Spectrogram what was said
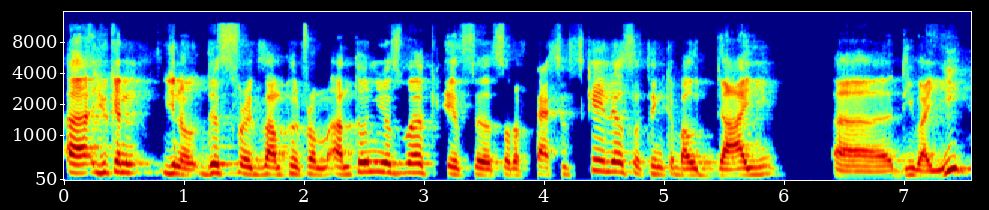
Uh, you can, you know, this, for example, from Antonio's work is a sort of passive scalar. So think about dye, uh, dye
